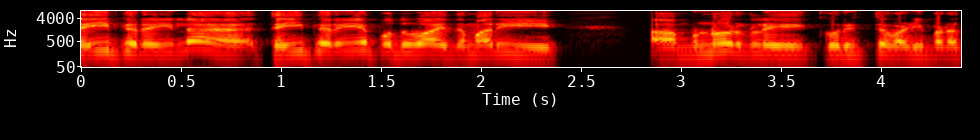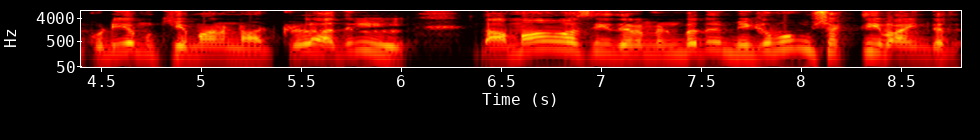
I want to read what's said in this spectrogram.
தேய்பிறையில தேய்பிறையே பொதுவாக இது மாதிரி முன்னோர்களை குறித்து வழிபடக்கூடிய முக்கியமான நாட்கள். அதில் இந்த அமாவாசை தினம் என்பது மிகவும் சக்தி வாய்ந்தது.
